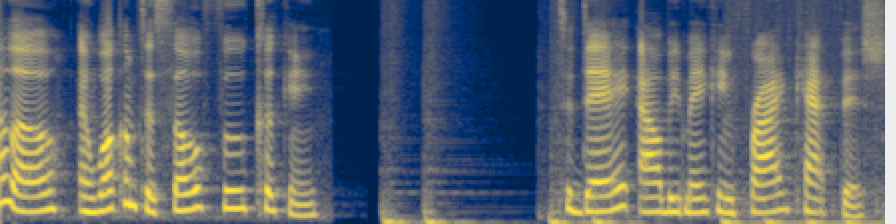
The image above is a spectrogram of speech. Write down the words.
Hello, and welcome to Soul Food Cooking. Today I'll be making fried catfish.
